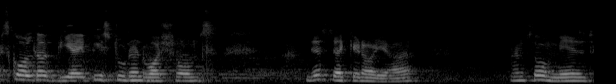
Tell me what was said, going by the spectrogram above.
that's called the VIP student washrooms. Just check it out, yeah. I'm so amazed.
